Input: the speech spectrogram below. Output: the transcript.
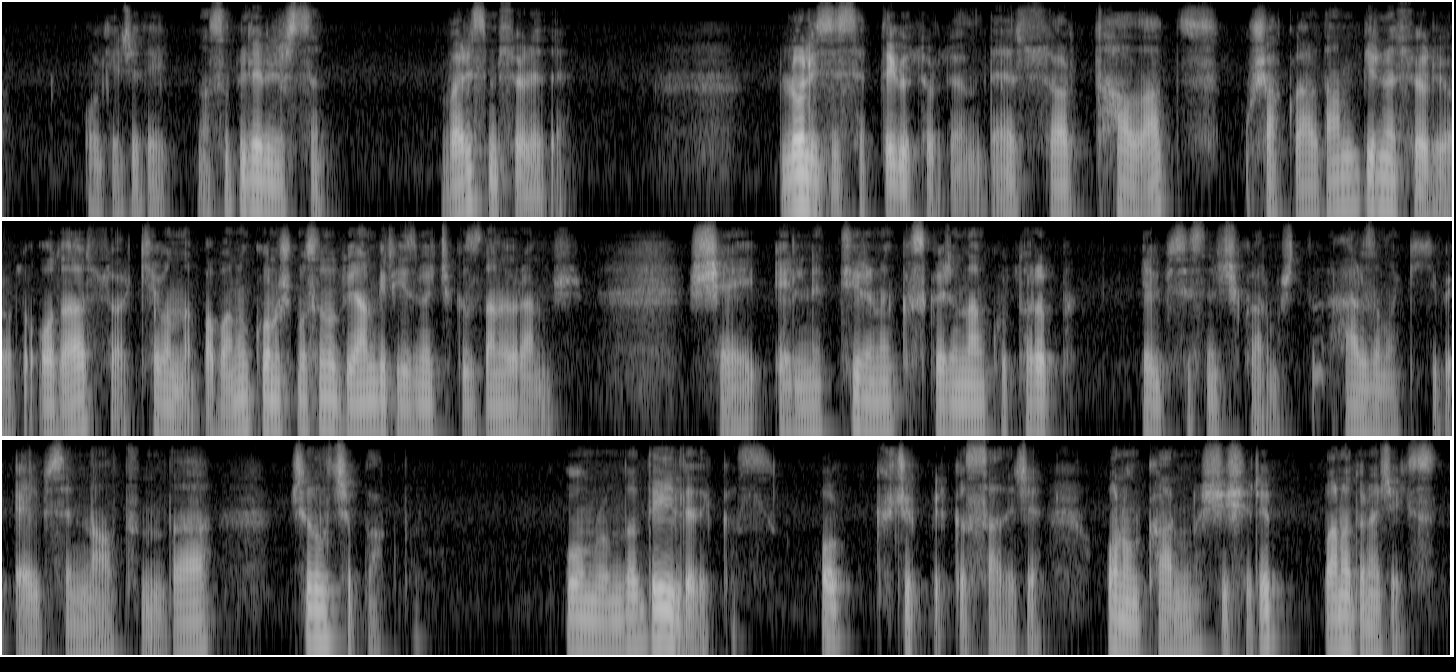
O gece değil. Nasıl bilebilirsin? Varys mi söyledi? Lolis'i septe götürdüğümde Sir Talat uşaklardan birine söylüyordu. O da Sir Kevin'la babanın konuşmasını duyan bir hizmetçi kızdan öğrenmiş. Şey elini Tyrion'un kıskacından kurtarıp elbisesini çıkarmıştı. Her zamanki gibi elbisenin altında çırılçıplaktı. Umrumda değil dedik kız. O küçük bir kız sadece. Onun karnını şişirip bana döneceksin.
